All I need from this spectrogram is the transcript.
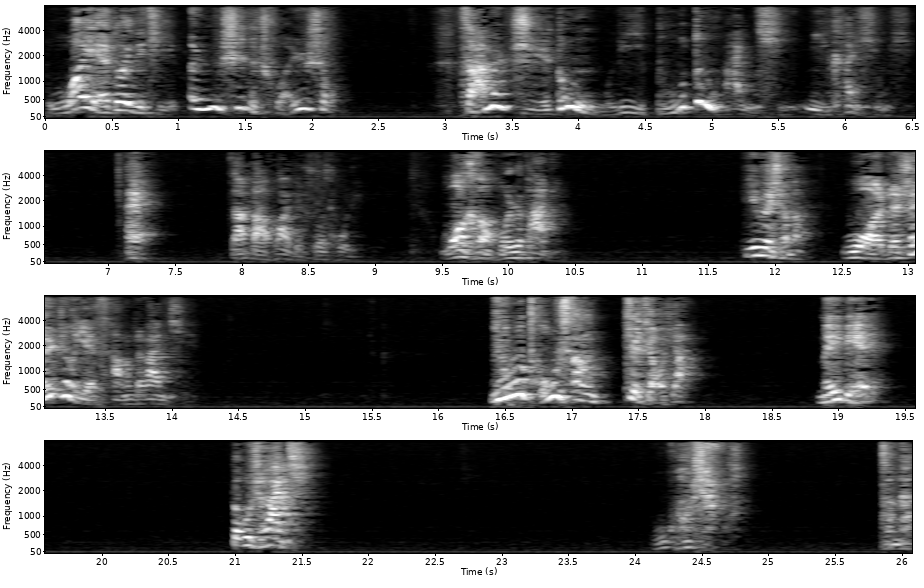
我也对得起恩师的传授，咱们只动武力，不动暗器，你看行不行？哎，咱把话就说透了，我可不是怕你。因为什么？我这身上也藏着暗器，牛头上这脚下没别的，都是暗器。吴广傻了，怎么？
